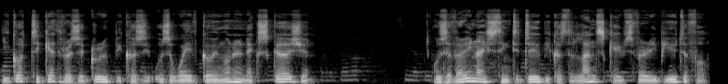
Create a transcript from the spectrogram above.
you got together as a group because it was a way of going on an excursion. It was a very nice thing to do because the landscape's very beautiful,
